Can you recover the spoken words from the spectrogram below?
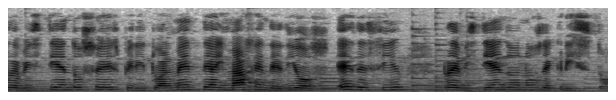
revistiéndose espiritualmente a imagen de Dios, es decir, revistiéndonos de Cristo.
